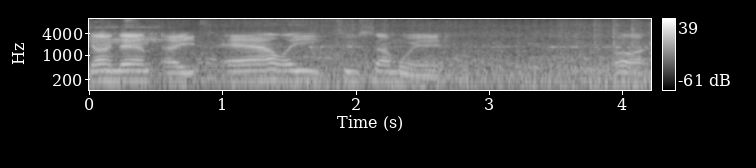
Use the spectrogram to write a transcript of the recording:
going down a alley to somewhere. Right,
